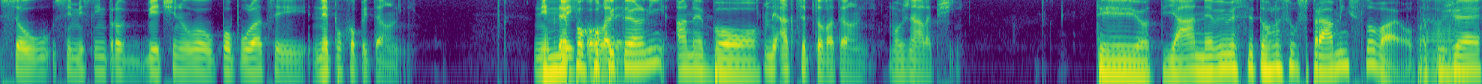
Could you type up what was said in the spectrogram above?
jsou, si myslím, pro většinovou populaci nepochopitelný. Některých ohledech. Nepochopitelný, anebo Neakceptovatelný, možná lepší. Ty jo, já nevím, jestli tohle jsou správný slova, jo, protože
